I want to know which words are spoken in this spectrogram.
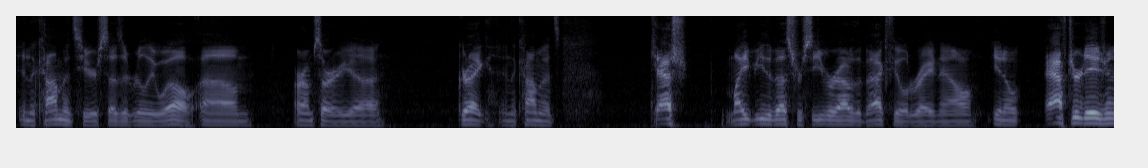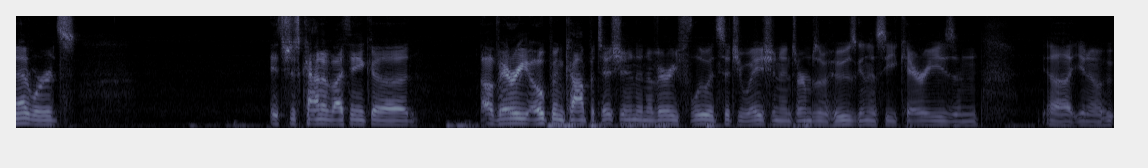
in the comments here says it really well. Um, or I'm sorry, uh, Greg in the comments. Cash might be the best receiver out of the backfield right now. You know, after Daijun Edwards, it's just kind of I think a a very open competition and a very fluid situation in terms of who's going to see carries and uh, you know who,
